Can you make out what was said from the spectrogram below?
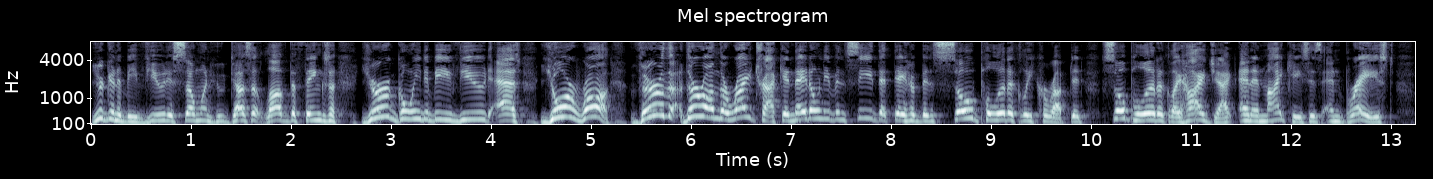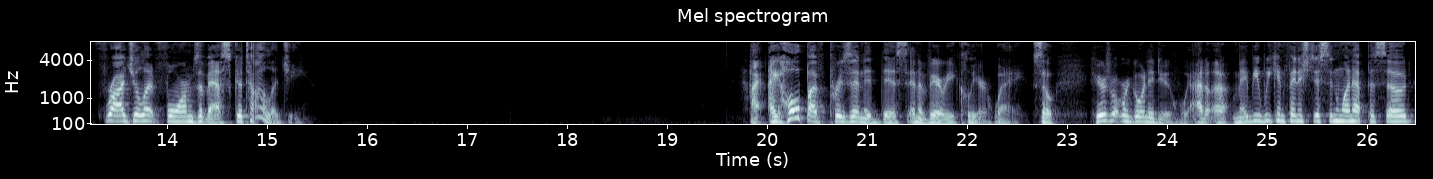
You're going to be viewed as someone who doesn't love the things. You're going to be viewed as you're wrong. They're the, they're on the right track and they don't even see that they have been so politically corrupted, so politically hijacked, and in my cases, embraced fraudulent forms of eschatology. I, I hope I've presented this in a very clear way. So here's what we're going to do. Uh, maybe we can finish this in one episode,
